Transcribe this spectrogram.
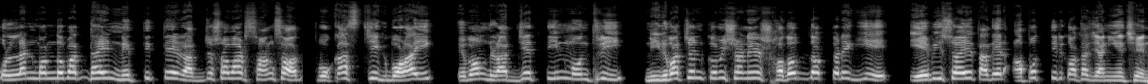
কল্যাণ বন্দ্যোপাধ্যায়ের নেতৃত্বে রাজ্যসভার সাংসদ প্রকাশ চিক বড়াইক এবং রাজ্যের তিন মন্ত্রী নির্বাচন কমিশনের সদর দপ্তরে গিয়ে এ বিষয়ে তাদের আপত্তির কথা জানিয়েছেন।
